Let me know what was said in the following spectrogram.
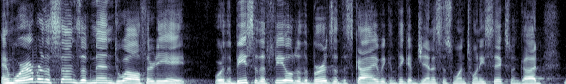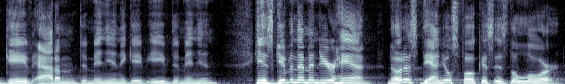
And wherever the sons of men dwell, 38, or the beasts of the field or the birds of the sky, we can think of Genesis 1:26 when God gave Adam dominion, he gave Eve dominion. He has given them into your hand. Notice Daniel's focus is the Lord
